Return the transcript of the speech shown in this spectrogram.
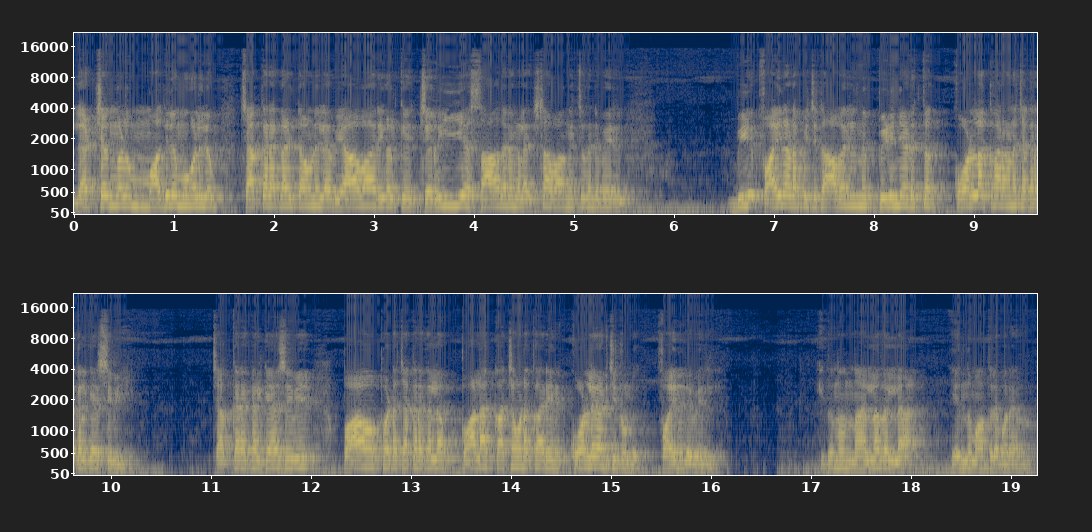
ലക്ഷങ്ങളും അതിനു മുകളിലും ചക്കരക്കൽ ടൗണിലെ വ്യാപാരികൾക്ക് ചെറിയ സാധനങ്ങൾ എക്സ്ട്രാ വാങ്ങിച്ചതിന്റെ പേരിൽ ഫൈൻ അടപ്പിച്ചിട്ട് അവരിൽ നിന്ന് പിഴിഞ്ഞെടുത്ത കൊള്ളക്കാരാണ് Chakkarakkal K C B. Chakkarakkal K C B പാവപ്പെട്ട ചക്കരക്കല്ലെ പല കച്ചവടക്കാരെയും കൊള്ളയടിച്ചിട്ടുണ്ട് ഫൈനിന്റെ പേരിൽ. ഇതൊന്നും നല്ലതല്ല എന്ന് മാത്രമേ പറയാനുള്ളൂ.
